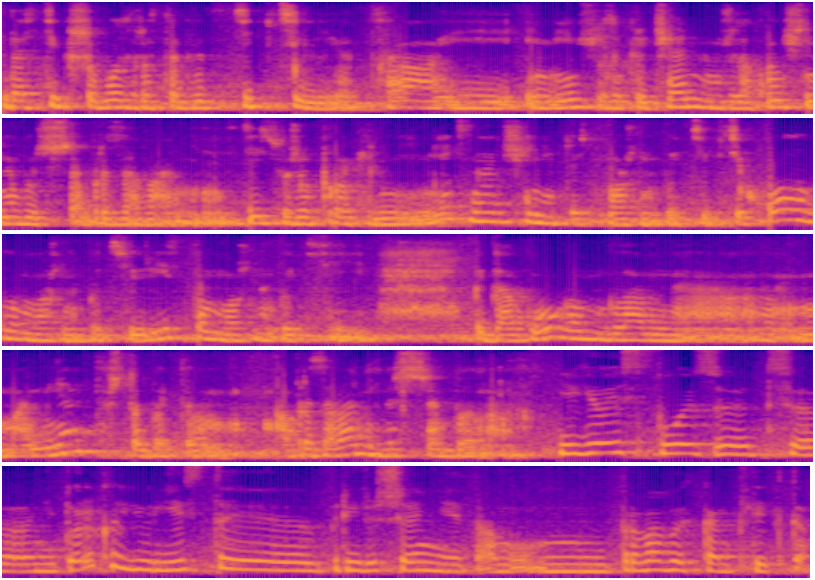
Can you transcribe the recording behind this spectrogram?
достигший возраста 25 лет и имеющий за плечами уже законченное высшее образование. Здесь уже профиль не имеет значения, то есть можно быть и психологом, можно быть юристом, можно быть и педагогом. Главный э, момент, чтобы это образование высшее было. Ее используют э, не только юристы при решении там, правовых конфликтов,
